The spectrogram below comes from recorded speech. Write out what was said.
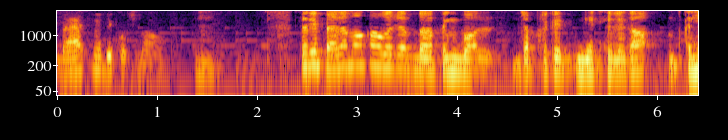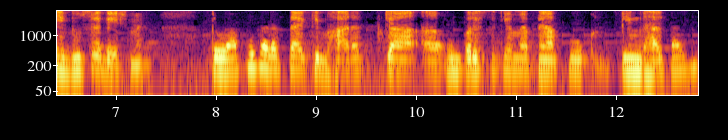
मैच में भी कुछ ना हो। हम्म। सर ये पहला मौका होगा जब पिंक बॉल जब क्रिकेट इंडिया खेलेगा कहीं दूसरे देश में। तो आपको क्या लगता है कि भारत क्या अ, उन परिस्थितियों में अपने आप को टीम ढाल पाएगी?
